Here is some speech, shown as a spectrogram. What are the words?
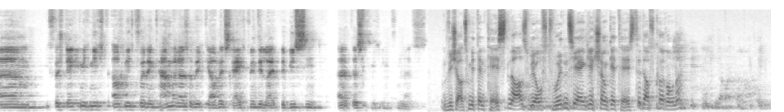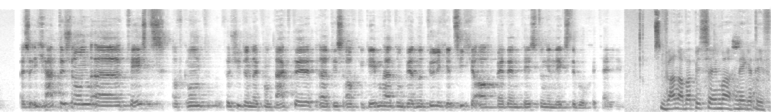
Ähm, ich verstecke mich nicht, auch nicht vor den Kameras, aber ich glaube, es reicht, wenn die Leute wissen, äh, dass ich mich impfen lasse. Und wie schaut es mit dem Testen aus? Wie oft wurden Sie eigentlich schon getestet auf Corona? Also ich hatte schon äh, Tests aufgrund verschiedener Kontakte, äh, die es auch gegeben hat und werde natürlich jetzt sicher auch bei den Testungen nächste Woche teilnehmen. Sie waren aber bisher immer negativ.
